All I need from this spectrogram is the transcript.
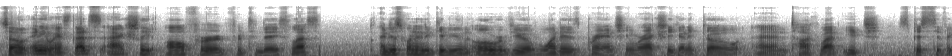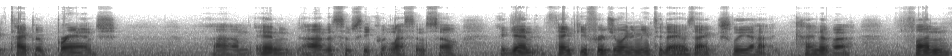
So anyways that's actually all for for today's lesson I just wanted to give you an overview of what is branching. We're actually going to go and talk about each specific type of branch um, in uh, the subsequent lesson. So again, thank you for joining me today. It was actually a, kind of a fun,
